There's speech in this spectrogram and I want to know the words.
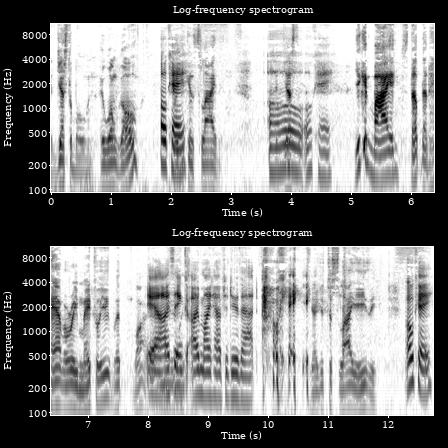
adjustable one. It won't go, Okay. you can slide it. Oh, adjustable. okay. You can buy stuff that have already made for you, but why? Yeah, I think. I might have to do that. okay. Yeah, just just slide easy. Okay.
